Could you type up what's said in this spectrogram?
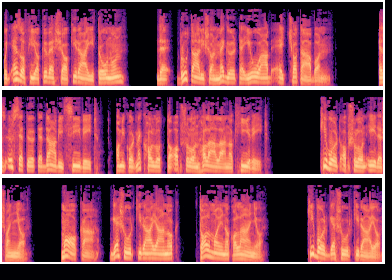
hogy ez a fia kövesse a királyi trónon, de brutálisan megölte Joáb egy csatában. Ez összetörte Dávid szívét, amikor meghallotta Absalon halálának hírét. Ki volt Absalon édesanyja? Maaká, Gesúr királyának, Talmajnak a lánya. Ki volt Gesúr királya?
